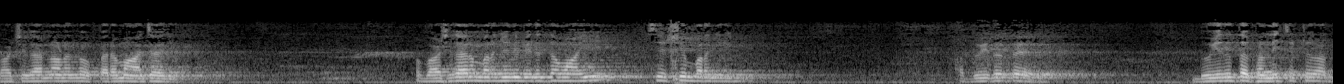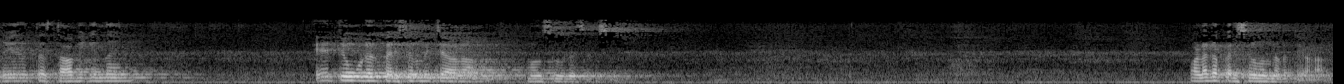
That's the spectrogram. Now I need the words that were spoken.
ഭാഷ്യകാരനാണല്ലോ പരമാചാരി. ഭാഷ്യകാരൻ പറഞ്ഞതിന് വിരുദ്ധമായി ശിഷ്യം പറഞ്ഞിരിക്കുന്നു. അദ്വൈതത്തെ ദ്വൈതത്തെ ഖണ്ഡിച്ചിട്ട് അദ്വൈതത്തെ സ്ഥാപിക്കുന്ന ഏറ്റവും കൂടുതൽ പരിശ്രമിച്ച ആളാണ് മൗസൂദ സരസ്വതി വളരെ പരിശ്രമം നടത്തിയ ആളാണ്.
